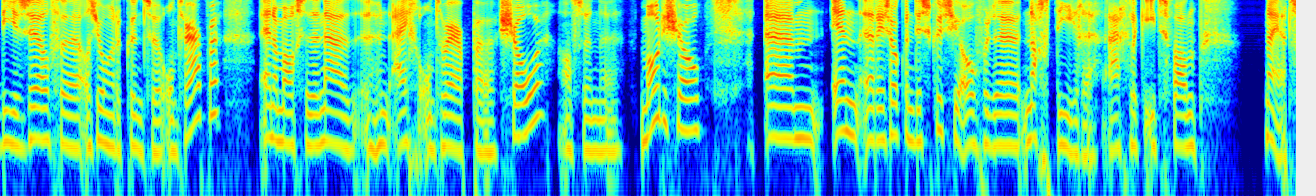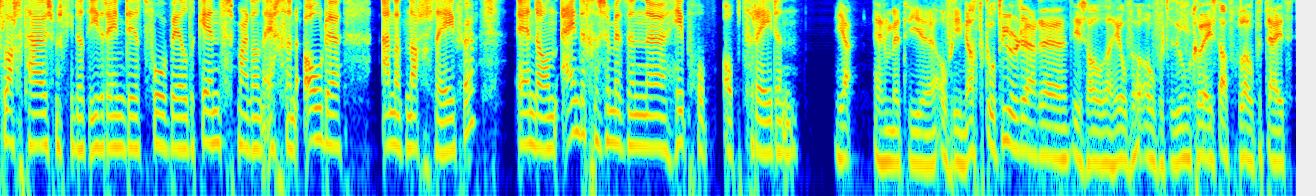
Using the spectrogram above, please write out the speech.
die je zelf als jongere kunt ontwerpen. En dan mogen ze daarna hun eigen ontwerp showen als een modeshow. Um, en er is ook een discussie over de nachtdieren. Eigenlijk iets van nou ja, het slachthuis, misschien dat iedereen dit voorbeelden kent, maar dan echt een ode aan het nachtleven. En dan eindigen ze met een uh, hip-hop optreden. En met die, uh, over die nachtcultuur, daar uh, is al heel veel over te doen geweest de afgelopen tijd.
